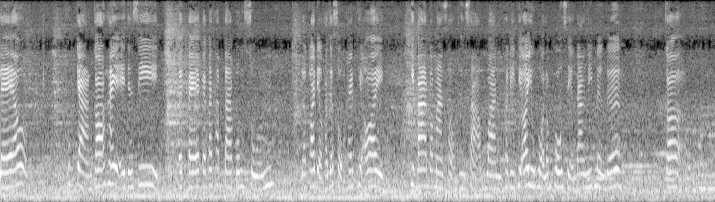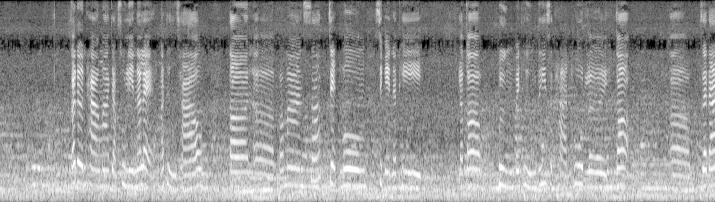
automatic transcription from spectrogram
แล้วทุกอย่างก็ให้เอเจนซี่ไปแปลไปประทับตากงศูนย์แล้วก็เดี๋ยวเขาจะส่งให้พี่อ้อยที่บ้านประมาณ 2-3 วัน พอดีพี่อ้อยอยู่หัวลำโพงเสียงดังนิดหนึ่งเด้อ ก็ ก็เดินทางมาจากสุรินทร์นั่นแหละ มาถึงเช้า ตอนออประมาณสัก7โมง11นาที แล้วก็บึงไปถึงที่สถานทูตเลย ก็จะได้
